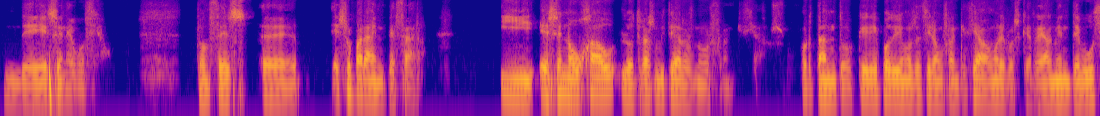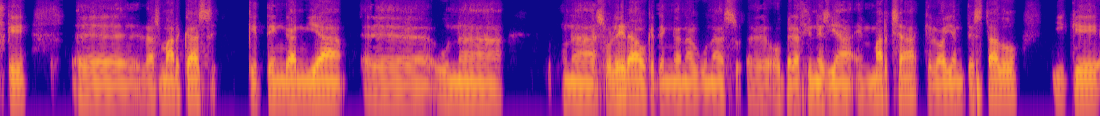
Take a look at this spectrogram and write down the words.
de ese negocio. Entonces, eh, eso para empezar. Y ese know-how lo transmite a los nuevos franquiciados. Por tanto, ¿qué le podríamos decir a un franquiciado? Hombre, pues que realmente busque eh, las marcas que tengan ya una, una solera o que tengan algunas eh, operaciones ya en marcha, que lo hayan testado y que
